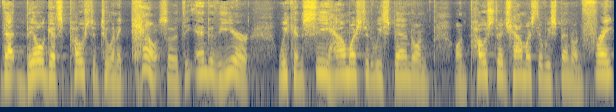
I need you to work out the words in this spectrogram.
that bill gets posted to an account so at the end of the year we can see how much did we spend on, on postage how much did we spend on freight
